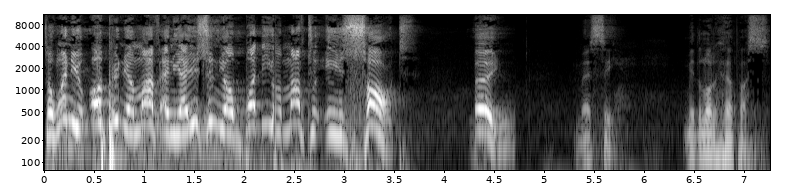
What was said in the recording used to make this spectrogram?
So when you open your mouth and you are using your body, your mouth to insult, hey, mercy. May the Lord help us.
